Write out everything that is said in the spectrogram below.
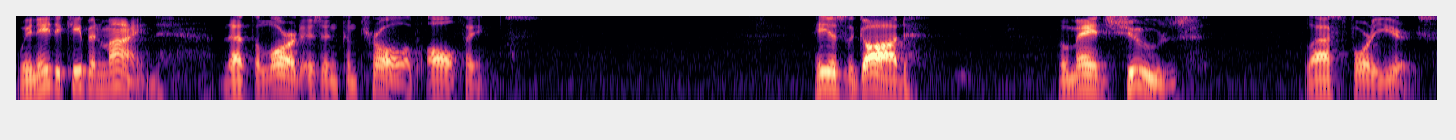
We need to keep in mind that the Lord is in control of all things. He is the God who made shoes last 40 years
